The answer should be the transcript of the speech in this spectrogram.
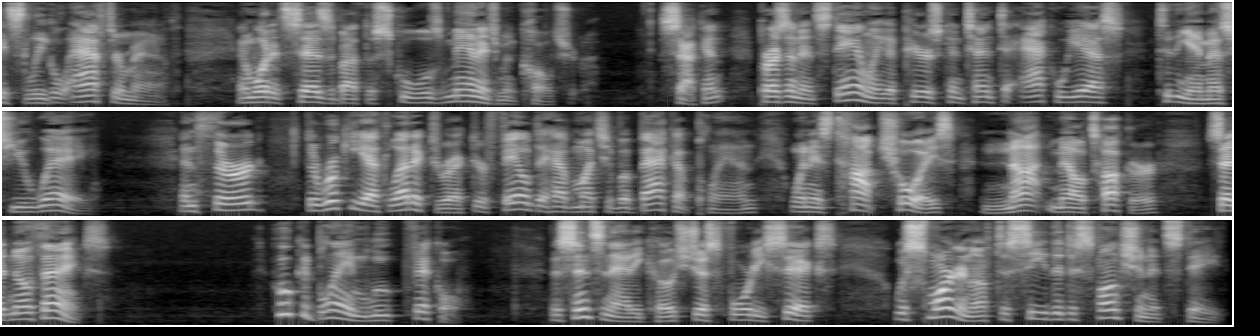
its legal aftermath, and what it says about the school's management culture. Second, President Stanley appears content to acquiesce to the MSU way. And third, the rookie athletic director failed to have much of a backup plan when his top choice, not Mel Tucker, said no thanks. Who could blame Luke Fickell? The Cincinnati coach, just 46, was smart enough to see the dysfunction at state,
